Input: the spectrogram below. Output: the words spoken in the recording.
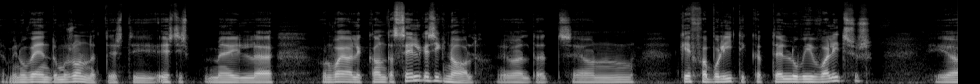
ja minu veendumus on, et Eesti, Eestis meil äh, on vajalik anda selge signaal ja öelda, et see on kehva poliitikat ellu viiv valitsus ja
